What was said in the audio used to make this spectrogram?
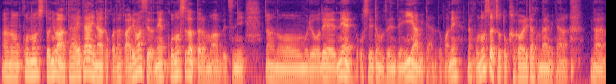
あの、この人には与えたいなとか、何かありますよね。この人だったらまあ別に、あの、無料でね、教えても全然いいやみたいなとかねな。この人はちょっと関わりたくないみたいな、な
